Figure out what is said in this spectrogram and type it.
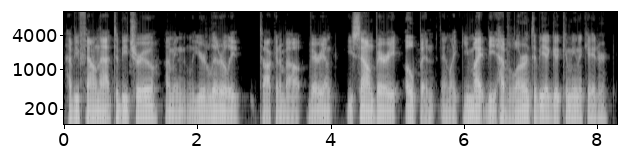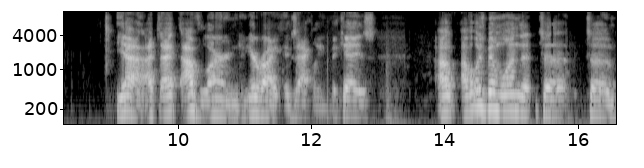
have you found that to be true? I mean, you're literally talking about very un- you sound very open and like you might be have learned to be a good communicator. Yeah, I, have learned. You're right, exactly, because I've I've always been one that to to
